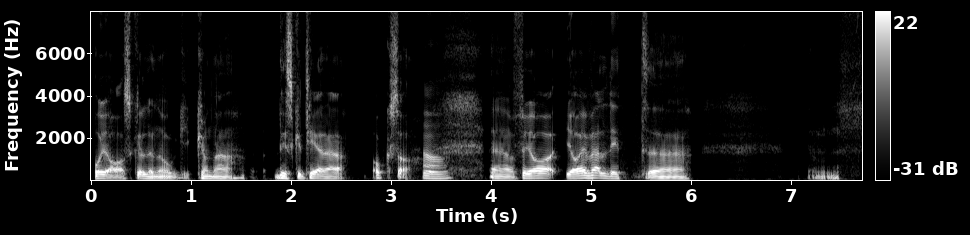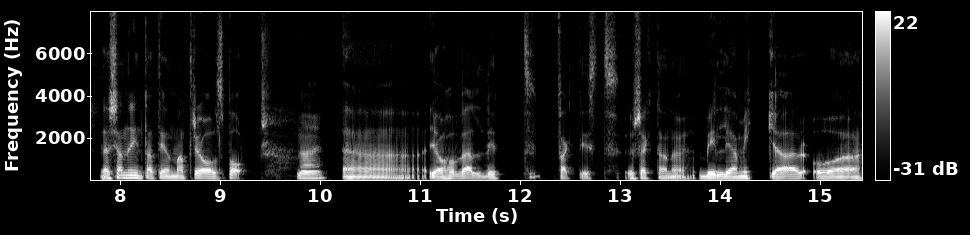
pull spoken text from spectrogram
och jag skulle nog kunna diskutera också. ja, Eh, För jag, jag är väldigt... mm, Jag känner inte att det är en materialsport. nej. Jag har väldigt, faktiskt, ursäkta nu, billiga mickar och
